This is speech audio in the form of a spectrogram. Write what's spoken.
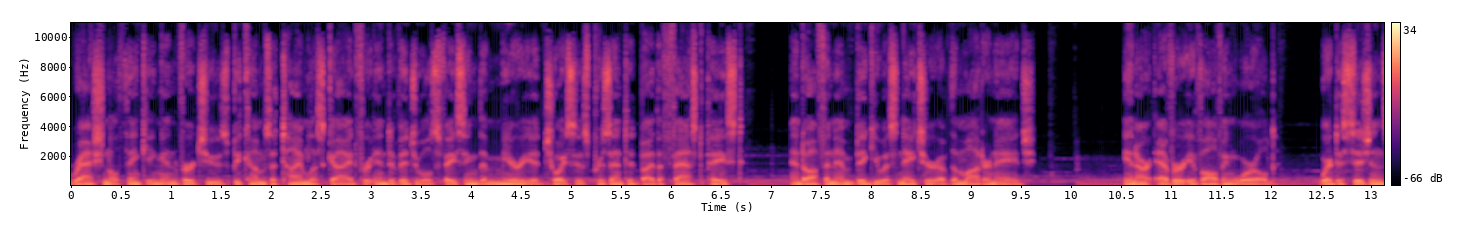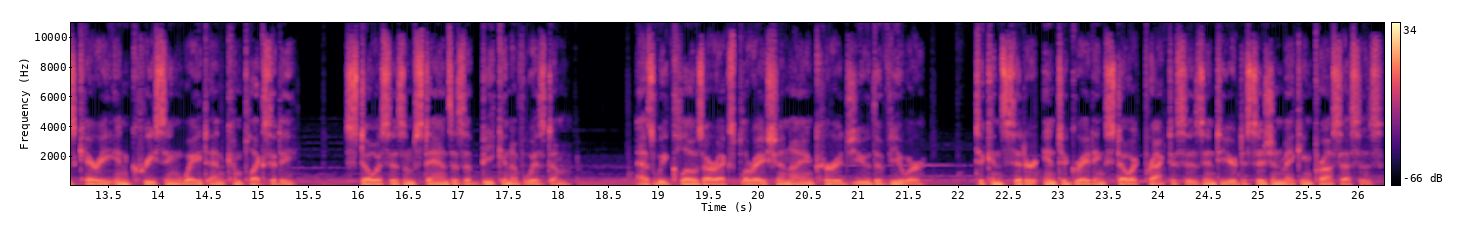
rational thinking, and virtues becomes a timeless guide for individuals facing the myriad choices presented by the fast-paced and often ambiguous nature of the modern age. In our ever-evolving world, where decisions carry increasing weight and complexity, Stoicism stands as a beacon of wisdom. As we close our exploration, I encourage you, the viewer, to consider integrating Stoic practices into your decision-making processes.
